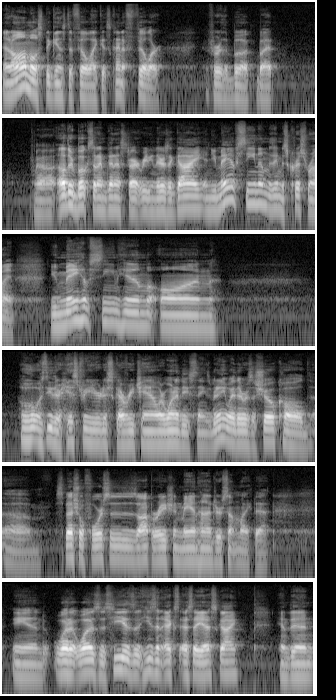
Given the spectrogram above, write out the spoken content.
and it almost begins to feel like it's kind of filler for the book. But uh, other books that I'm going to start reading, there's a guy, and you may have seen him. His name is Chris Ryan. You may have seen him on oh, it was either History or Discovery Channel or one of these things. But anyway, there was a show called. Um, Special Forces Operation Manhunt or something like that. And what it was is he is a, he's an ex SAS guy, and then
